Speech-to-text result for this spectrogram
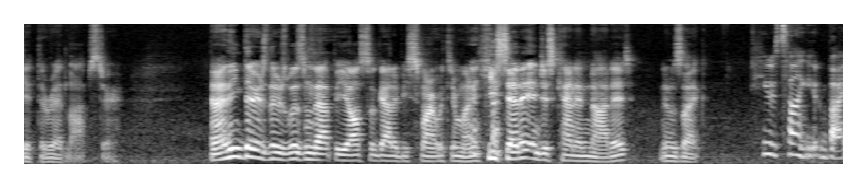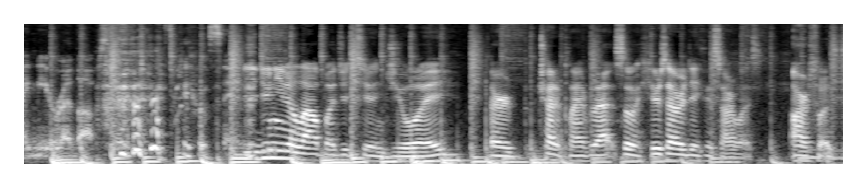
get the red lobster. And I think there's there's wisdom that, but you also got to be smart with your money. He said it and just kind of nodded. And it was like, He was telling you to buy me a red lobster. That's what he was saying. you do need to allow budget to enjoy or try to plan for that. So here's how ridiculous ours was. Ours was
